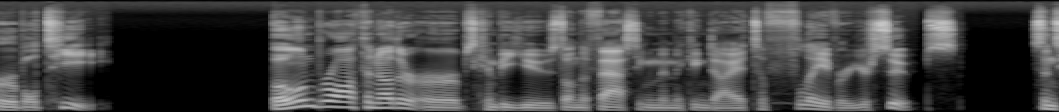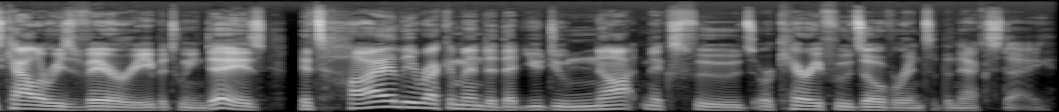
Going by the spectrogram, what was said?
Herbal tea. Bone broth and other herbs can be used on the fasting mimicking diet to flavor your soups. Since calories vary between days, it's highly recommended that you do not mix foods or carry foods over into the next day.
